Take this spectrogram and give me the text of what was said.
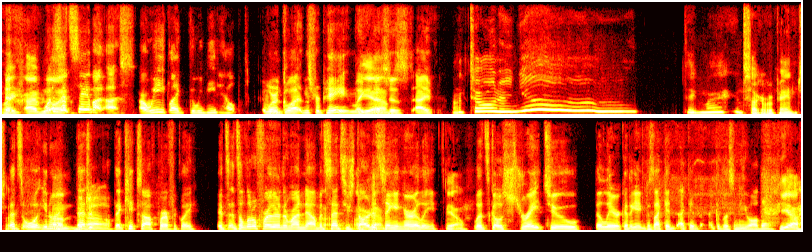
Like I have What no does that say about us? Are we like, do we need help? We're gluttons for pain. Like Yeah. that's just I. I told you take my hand. Sucker for pain. Sorry. That's well, you know. Um, but that, ju- that kicks off perfectly. It's it's a little further in the rundown, but Uh, since you started okay. singing early, Yeah. let's go straight to the lyric of the game because I could I could I could listen to you all day. Yeah,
